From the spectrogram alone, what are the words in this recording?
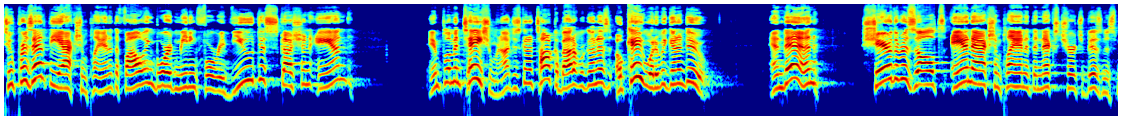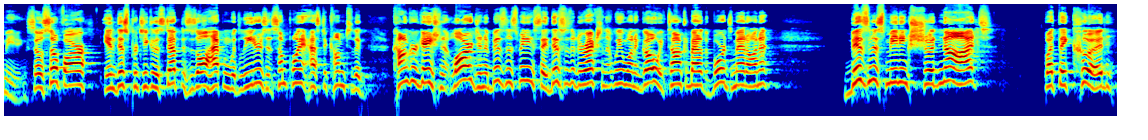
to present the action plan at the following board meeting for review, discussion, and implementation. We're not just going to talk about it. We're going to, okay, what are we going to do? And then share the results and action plan at the next church business meeting. So, so far in this particular step, this has all happened with leaders. At some point, it has to come to the congregation at large in a business meeting, say, this is the direction that we want to go. We've talked about it. The board's met on it. Business meetings should not, but they could,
